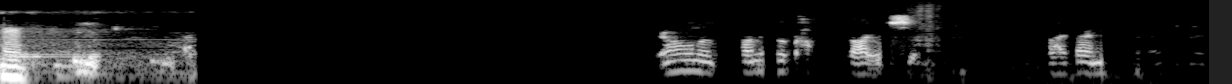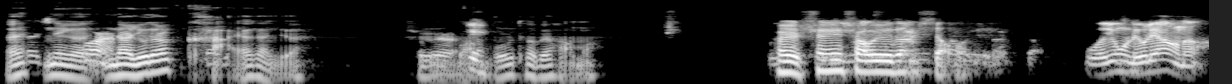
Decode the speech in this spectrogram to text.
嗯然后呢，他那个卡咋有写？他还带那哎，那个你那有点卡呀，感觉是是网不是特别好吗？而且声音稍微有点小我用流量呢。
